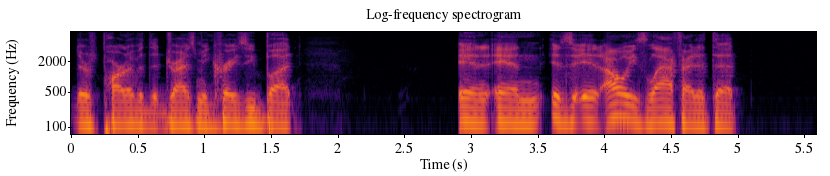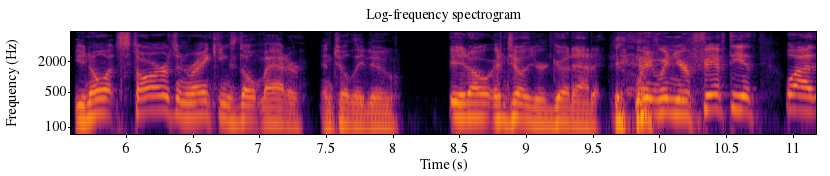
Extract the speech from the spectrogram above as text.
there's part of it that drives me crazy. But and and is it I always laugh at it that you know what stars and rankings don't matter until they do. You know, until you're good at it. When, when you're 50th, well,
